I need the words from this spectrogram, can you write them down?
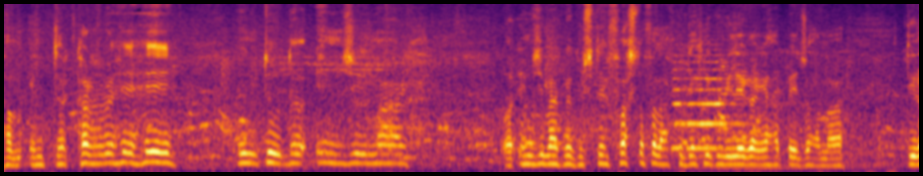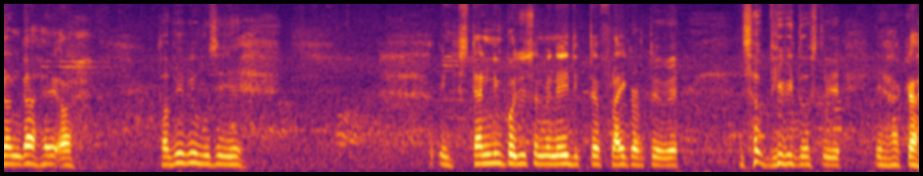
हम इंटर कर रहे हैं इनटू द एम जी मार्ग और एम जी मार्ग में घुसते हैं फ़र्स्ट ऑफ़ ऑल आपको देखने को मिलेगा यहाँ पे जो हमारा तिरंगा है और कभी भी मुझे ये स्टैंडिंग पोजीशन में नहीं दिखता फ्लाई करते हुए, जब भी भी दोस्तों ये यहाँ का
